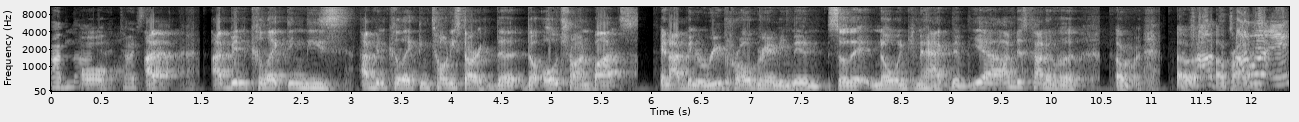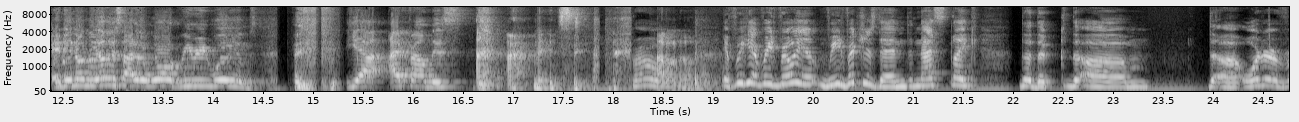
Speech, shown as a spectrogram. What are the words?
I'm not Oh, gonna touch that. I've I've been collecting these. I've been collecting Tony Stark the the Ultron bots, and I've been reprogramming them so that no one can hack them. Yeah, I'm just kind of a a, a, a project. T'Challa and- And then on the other side of the world, Riri Williams. yeah, I found this. Iron Man suit. Bro, I don't know. If we get Reed Williams, Reed Richards, then then that's like the the the um the uh, order of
